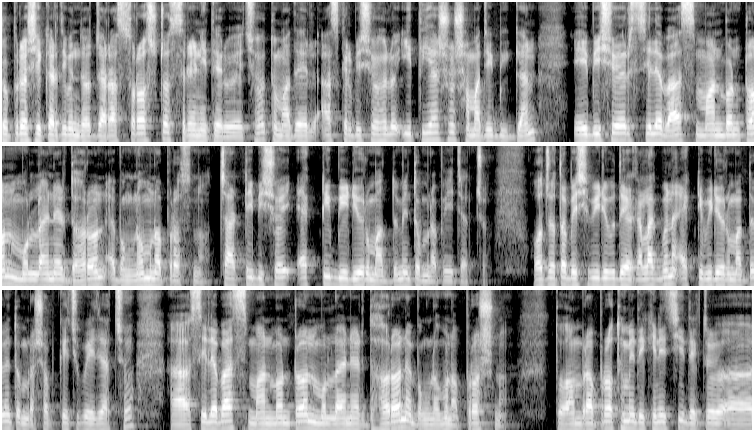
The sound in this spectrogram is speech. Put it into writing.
সুপ্রিয় শিক্ষার্থীবৃন্দ, যারা ষষ্ঠ শ্রেণীতে রয়েছে, তোমাদের আজকের বিষয় হলো ইতিহাস ও সামাজিক বিজ্ঞান। এই বিষয়ের সিলেবাস, মানবন্টন, মূল্যায়নের ধরন এবং নমুনা প্রশ্ন, চারটি বিষয় একটি ভিডিওর মাধ্যমে তোমরা পেয়ে যাচ্ছ। অযথা বেশি ভিডিও দেখা লাগবে না, একটি ভিডিওর মাধ্যমে তোমরা সব কিছু পেয়ে যাচ্ছ। সিলেবাস, মানবন্টন, মূল্যায়নের ধরন এবং নমুনা প্রশ্ন। তো আমরা প্রথমে দেখে নিচ্ছি আহ,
